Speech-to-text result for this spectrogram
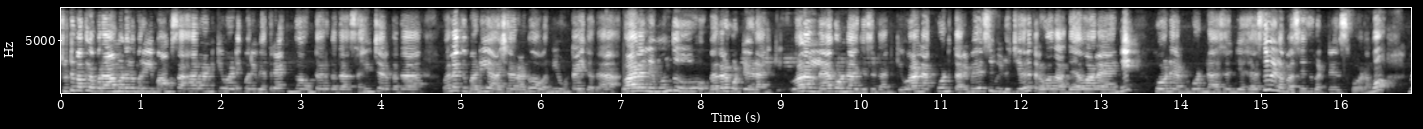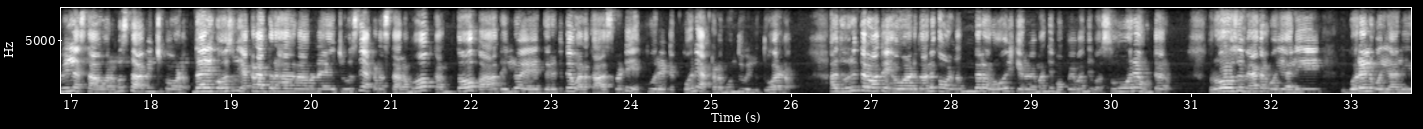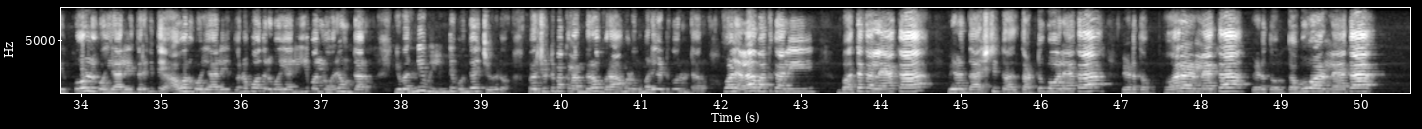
చుట్టుపక్కల బ్రాహ్మణులు మరి మాంసాహారానికి వాటికి మరి వ్యతిరేకంగా ఉంటారు కదా సహించారు కదా వాళ్ళకి బడి ఆచారాలు అవన్నీ ఉంటాయి కదా. వాళ్ళని ముందు బెదరగొట్టేయడానికి వాళ్ళని లేకుండా చేసడానికి వాళ్ళని అక్కడ తరిమేసి వీళ్ళు చేరి తర్వాత ఆ దేవాలయాన్ని కోనేరును కూడా నాశనం చేసేసి వీళ్ళ మసీదు కట్టేసుకోవడము వీళ్ళ స్థావరము స్థాపించుకోవడం. దానికోసం ఎక్కడ అగ్రహారాలు ఉన్నాయో చూసి అక్కడ స్థలమో కంతో పాత ఇల్లు ఏది దొరికితే వాళ్ళకి ఆశపడి ఎక్కువ రేటు కొని అక్కడ ముందు వీళ్ళు దూరడం ఆ దూరిన తర్వాత వాడు తాలూకా వాళ్ళందరూ రోజుకి ఇరవై మంది ముప్పై మంది వస్తూనే ఉంటారు. రోజు మేకలు కొయ్యాలి గొర్రెలు కొయ్యాలి కోళ్ళు కొయ్యాలి దొరికితే ఆవును కొయ్యాలి దునపోతులు కొయ్యాలి ఈ పనిలోనే ఉంటారు. ఇవన్నీ వీళ్ళ ఇంటి ముందే చేయడం మరి చుట్టుపక్కల అందరూ బ్రాహ్మణులు మడిగట్టుకొని ఉంటారు. వాళ్ళు ఎలా బతకాలి? బతకలేక వీళ్ళ దాష్టికాలు తట్టుకోలేక వీళ్ళతో పోరాడలేక వీళ్ళతో తగువాడలేక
